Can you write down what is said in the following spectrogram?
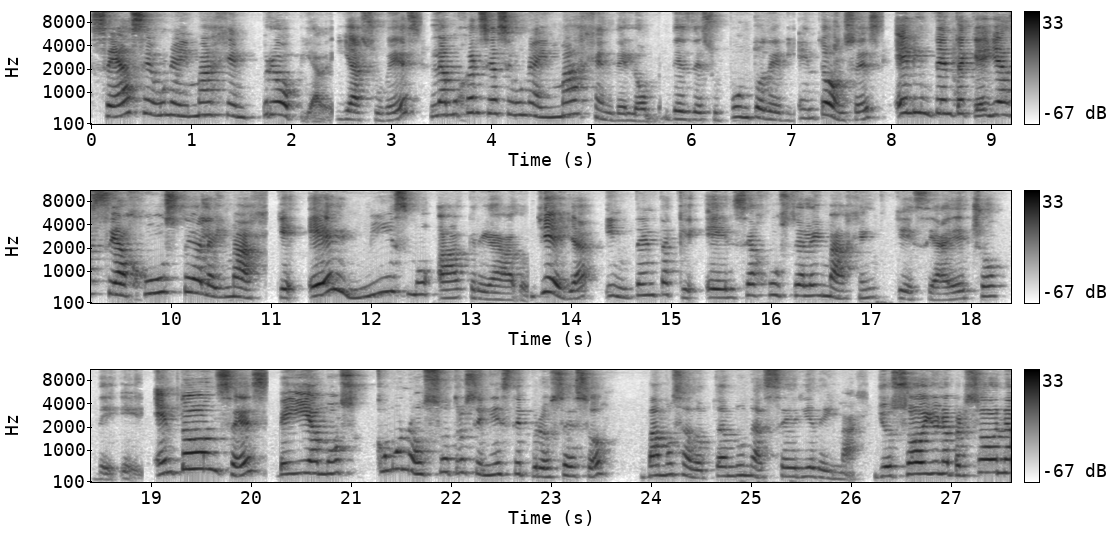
se hace una imagen propia y a su vez, la mujer se hace una imagen del hombre desde su punto de vista. Entonces, él intenta que ella se ajuste a la imagen que él mismo ha creado y ella intenta que él se ajuste a la imagen que se ha hecho de él. Entonces, veíamos cómo nosotros en este proceso vamos adoptando una serie de imágenes. Yo soy una persona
